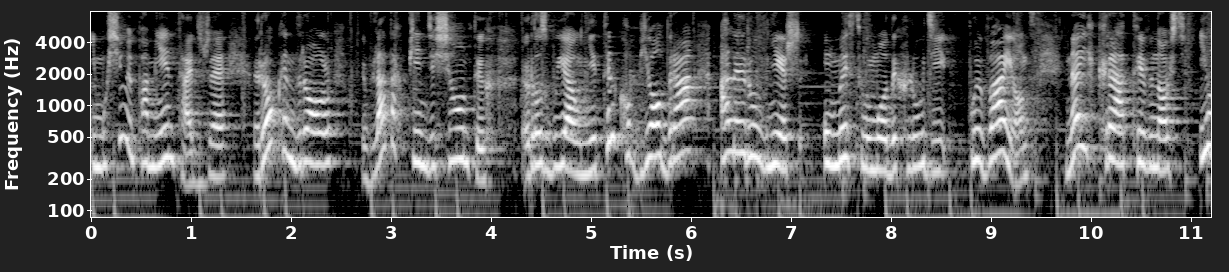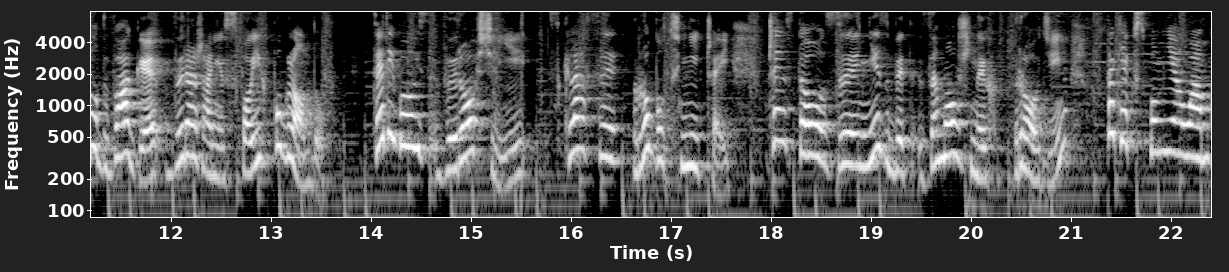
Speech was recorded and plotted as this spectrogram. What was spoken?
I musimy pamiętać, że rock'n'roll w latach 50. rozbujał nie tylko biodra, ale również umysły młodych ludzi, wpływając na ich kreatywność i odwagę w wyrażaniu swoich poglądów. Teddy Boys wyrośli z klasy robotniczej, często z niezbyt zamożnych rodzin. Tak jak wspomniałam,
